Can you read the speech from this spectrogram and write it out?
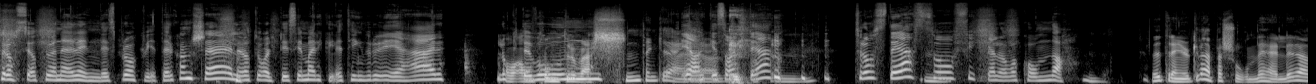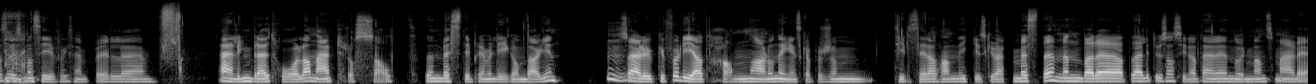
Tross i at hun er en elendig språkviter, kanskje, eller at hun alltid sier merkelige ting når hun er her. Og all Lukter kontroversen, tenker jeg. Ja, ikke sant det? Mm. Tross det så fikk jeg lov å komme, da. Det trenger jo ikke være personlig heller. Altså, hvis man sier f.eks. Erling Braut Haaland er tross alt den beste i Premier League om dagen. Mm. Så er det jo ikke fordi at han har noen egenskaper som tilsier at han ikke skulle vært den beste, men bare at det er litt usannsynlig at det er en nordmann som er det,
